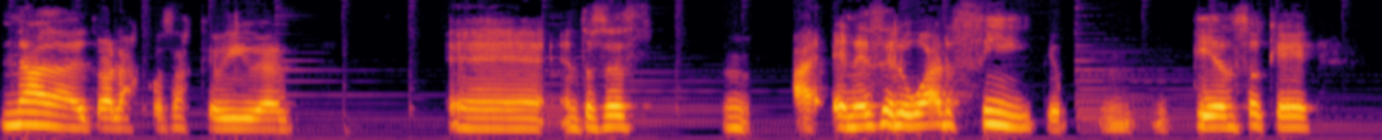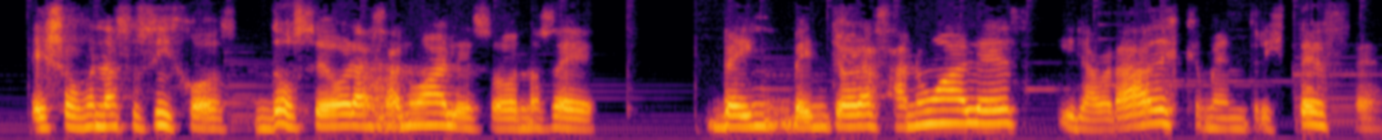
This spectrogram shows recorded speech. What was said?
nada de todas las cosas que viven. Eh, entonces, en ese lugar sí, mm, pienso que ellos ven a sus hijos 12 horas anuales o no sé, 20, horas anuales y la verdad es que me entristece.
